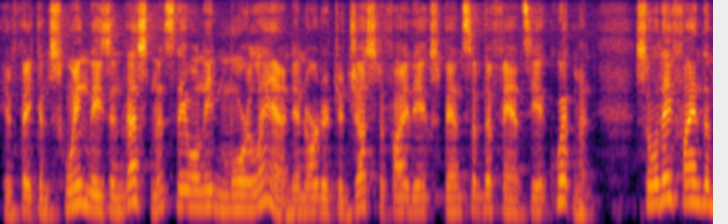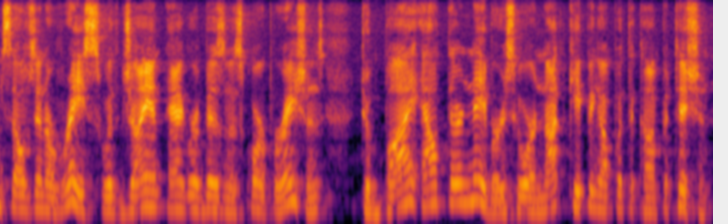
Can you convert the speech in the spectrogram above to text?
If they can swing these investments, they will need more land in order to justify the expense of the fancy equipment. So they find themselves in a race with giant agribusiness corporations to buy out their neighbors who are not keeping up with the competition.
